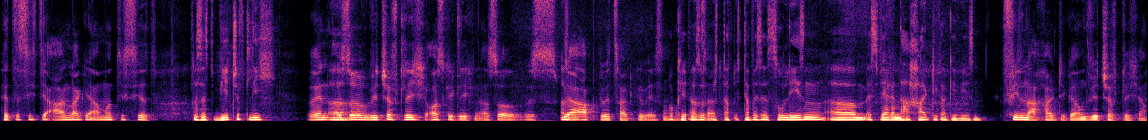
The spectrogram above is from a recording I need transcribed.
hätte sich die Anlage amortisiert. Das heißt, wirtschaftlich Renn, äh. also wirtschaftlich ausgeglichen, also es wäre also, abgezahlt gewesen. Okay, also ich darf, ich darf es jetzt so lesen, ähm, es wäre nachhaltiger gewesen. Viel nachhaltiger und wirtschaftlicher.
